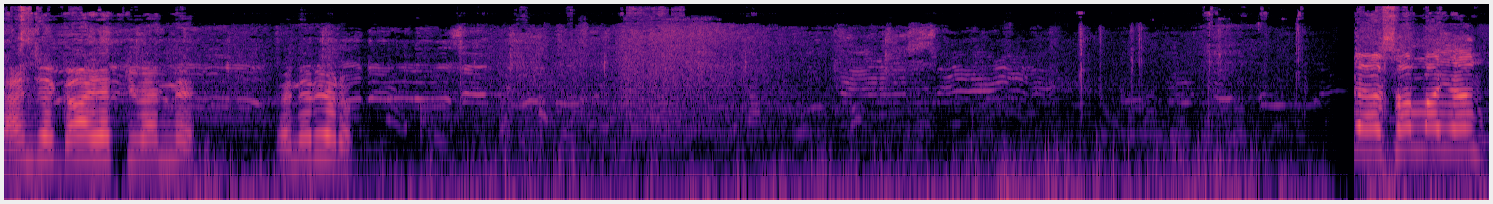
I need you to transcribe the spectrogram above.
Bence gayet güvenli. Öneriyorum. El sallayın.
